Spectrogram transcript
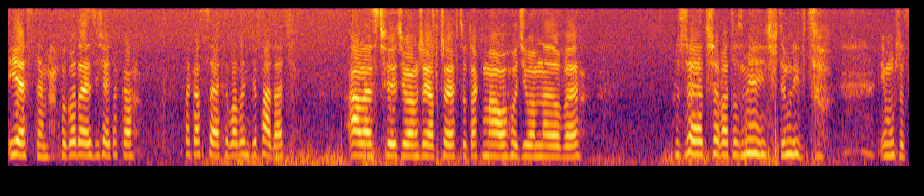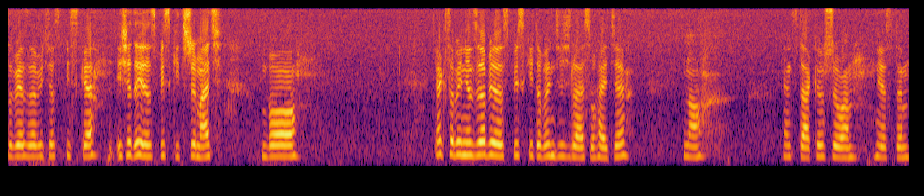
jestem. Pogoda jest dzisiaj taka taka se, chyba będzie padać, ale stwierdziłam, że ja w czerwcu tak mało chodziłam na rower, że trzeba to zmienić w tym lipcu i muszę sobie zrobić rozpiskę i się tej rozpiski trzymać, bo jak sobie nie zrobię rozpiski, to będzie źle, słuchajcie. No, więc tak, ruszyłam, jestem.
